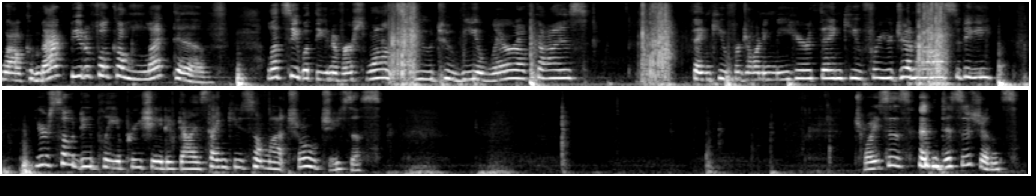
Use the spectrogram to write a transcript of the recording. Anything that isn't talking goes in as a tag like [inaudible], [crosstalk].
Welcome back, beautiful collective. Let's see what the universe wants you to be aware of, guys. Thank you for joining me here. Thank you for your generosity. You're so deeply appreciated, guys. Thank you so much. Oh, Jesus. Choices [laughs] and decisions.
